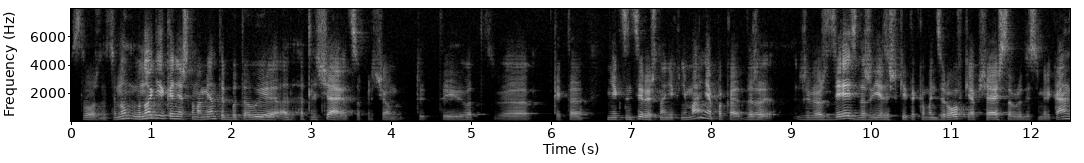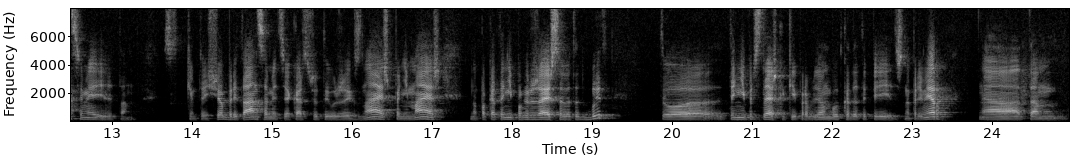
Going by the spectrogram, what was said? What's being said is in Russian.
сложности. Ну, многие, конечно, моменты бытовые от- отличаются, причем ты, ты вот э, как-то не акцентируешь на них внимание, пока даже живешь здесь, даже ездишь в какие-то командировки, общаешься вроде с американцами или там с кем-то еще, британцами, тебе кажется, что ты уже их знаешь, понимаешь, но пока ты не погружаешься в этот быт, то ты не представляешь, какие проблемы будут, когда ты переедешь. Например, а, там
